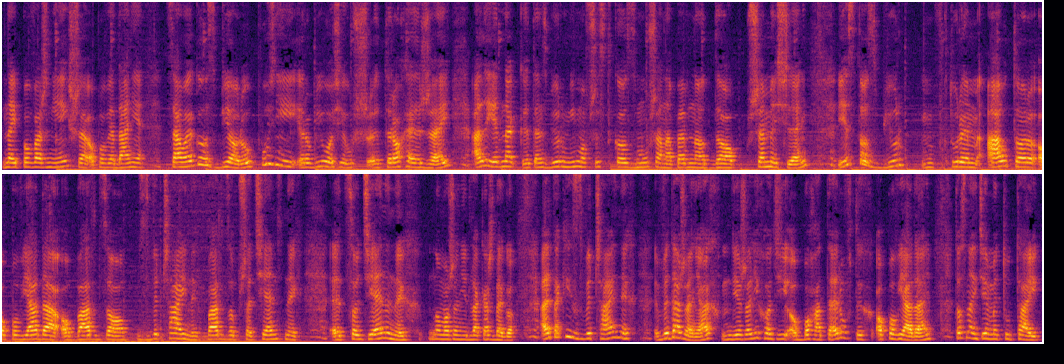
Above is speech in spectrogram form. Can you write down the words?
najpoważniejsze opowiadanie całego zbioru. Później robiło się już trochę lżej, ale jednak ten zbiór mimo wszystko zmusza na pewno do przemyśleń. Jest to zbiór, w którym autor opowiada o bardzo zwyczajnych, bardzo przeciętnych, e, codziennych, no może nie dla każdego, ale takich zwyczajnych wydarzeniach. Jeżeli chodzi o bohaterów tych opowiadań, to znajdziemy tutaj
